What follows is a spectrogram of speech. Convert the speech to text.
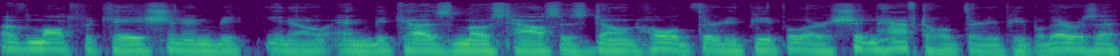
of multiplication and be, you know and because most houses don't hold 30 people or shouldn't have to hold 30 people. There was a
